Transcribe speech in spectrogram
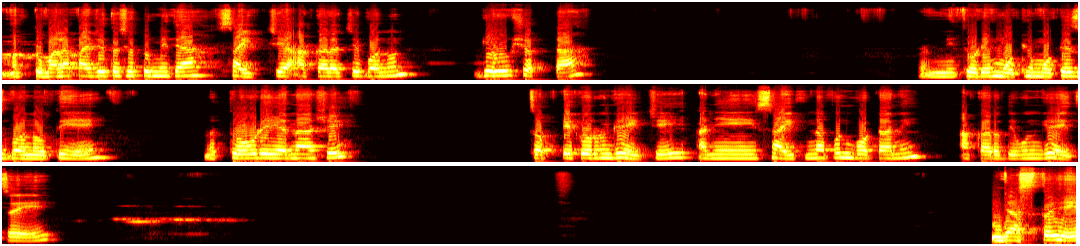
मग तुम्हाला पाहिजे तसे तुम्ही त्या साईजचे आकाराचे बनवून घेऊ शकता. पण मी थोडे मोठे मोठेच बनवते मग थोडे यांना असे चपटे करून घ्यायचे आणि साईडनं पण बोटाने आकार देऊन घ्यायचंय. जास्त हे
